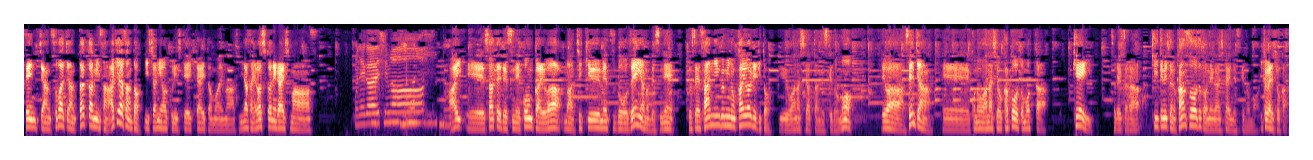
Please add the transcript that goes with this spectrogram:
せんちゃん、そばちゃん、たかみさん、あきらさんと一緒にお送りしていきたいと思います。皆さんよろしくお願いします。お願いします。はい、えー、さてですね、今回は、まあ、地球滅亡前夜のですね、女性3人組の会話劇というお話だったんですけども、では、せんちゃん、えー、このお話を書こうと思った経緯、それから聞いてみての感想をちょっとお願いしたいんですけども、いかがでしょうか？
